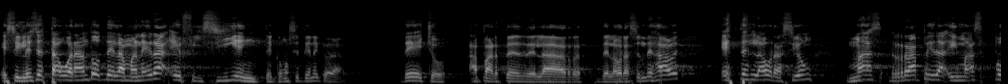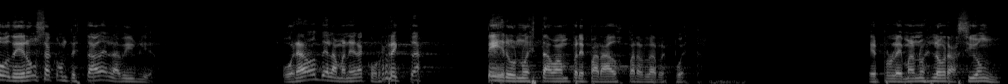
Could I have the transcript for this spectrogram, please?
esa iglesia está orando de la manera eficiente, como se tiene que orar. De hecho, aparte de la, de la oración de Jave, esta es la oración más rápida y más poderosa contestada en la Biblia. Oraron de la manera correcta, pero no estaban preparados para la respuesta. El problema no es la oración.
